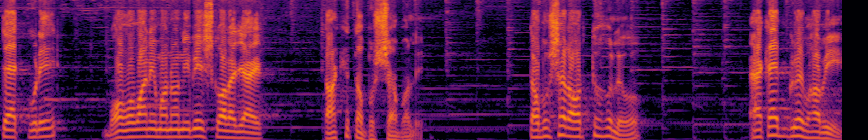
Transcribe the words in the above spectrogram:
ত্যাগ করে ভগবানে মনোনিবেশ করা যায়, তাকে তপস্যা বলে। তপস্যার অর্থ হল একাগ্রভাবে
